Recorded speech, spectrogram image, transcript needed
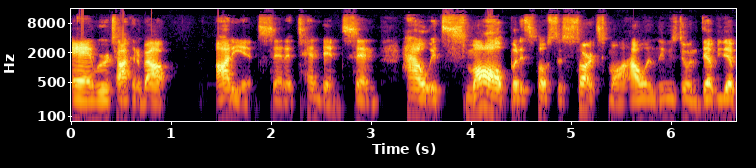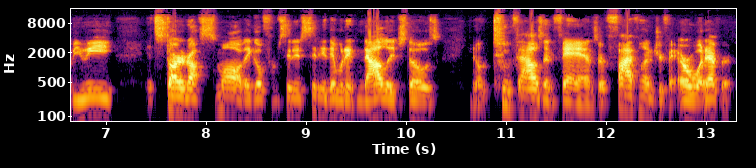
and we were talking about audience and attendance and how it's small, but it's supposed to start small. How when he was doing WWE, it started off small. They go from city to city. They would acknowledge those, you know, 2,000 fans or 500 fa- or whatever.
